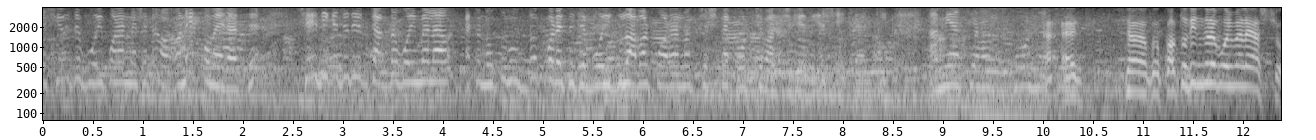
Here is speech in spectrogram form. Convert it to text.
বেশি হচ্ছে বই পড়ার নেশাটা অনেক কমে গেছে। সেই দিকে যদি চাকদা বইমেলা একটা নতুন উদ্যোগ করেছে যে বইগুলো আবার পড়ানোর চেষ্টা করছে মানুষকে দিয়ে সেইটা আর কি। আমি আছি আমার বোন কতদিন ধরে বইমেলায় আসছো?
